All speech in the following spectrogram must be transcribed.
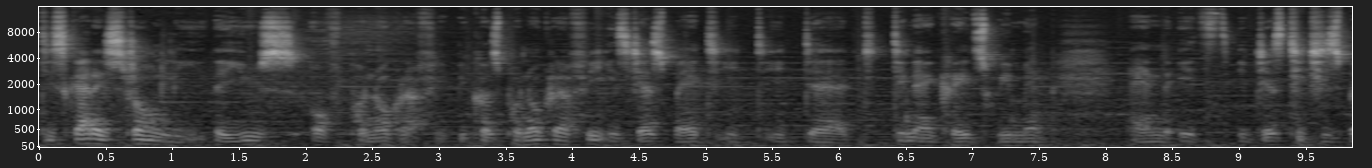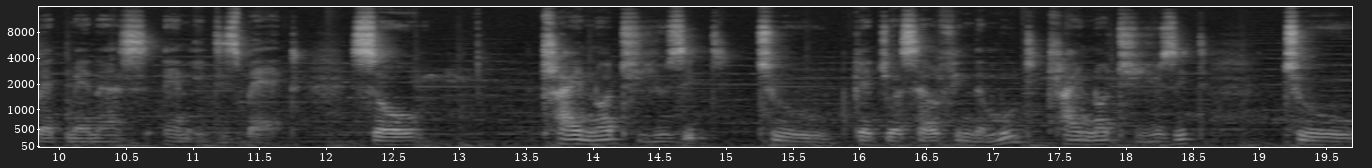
discourage strongly the use of pornography because pornography is just bad. It, it uh, denigrates women and it it just teaches bad manners and it is bad. So try not to use it to get yourself in the mood. Try not to use it to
